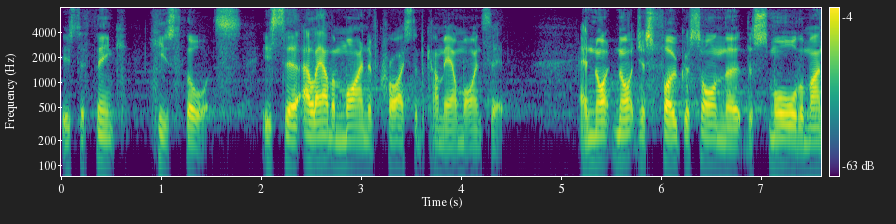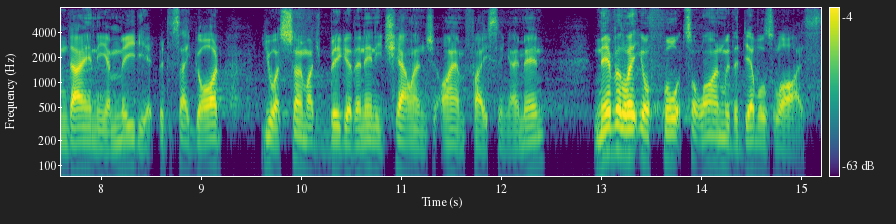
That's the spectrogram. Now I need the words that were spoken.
is to think his thoughts, is to allow the mind of Christ to become our mindset. And not, not just focus on the, the small, the mundane, the immediate, but to say, God, you are so much bigger than any challenge I am facing. Amen. Never let your thoughts align with the devil's lies.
